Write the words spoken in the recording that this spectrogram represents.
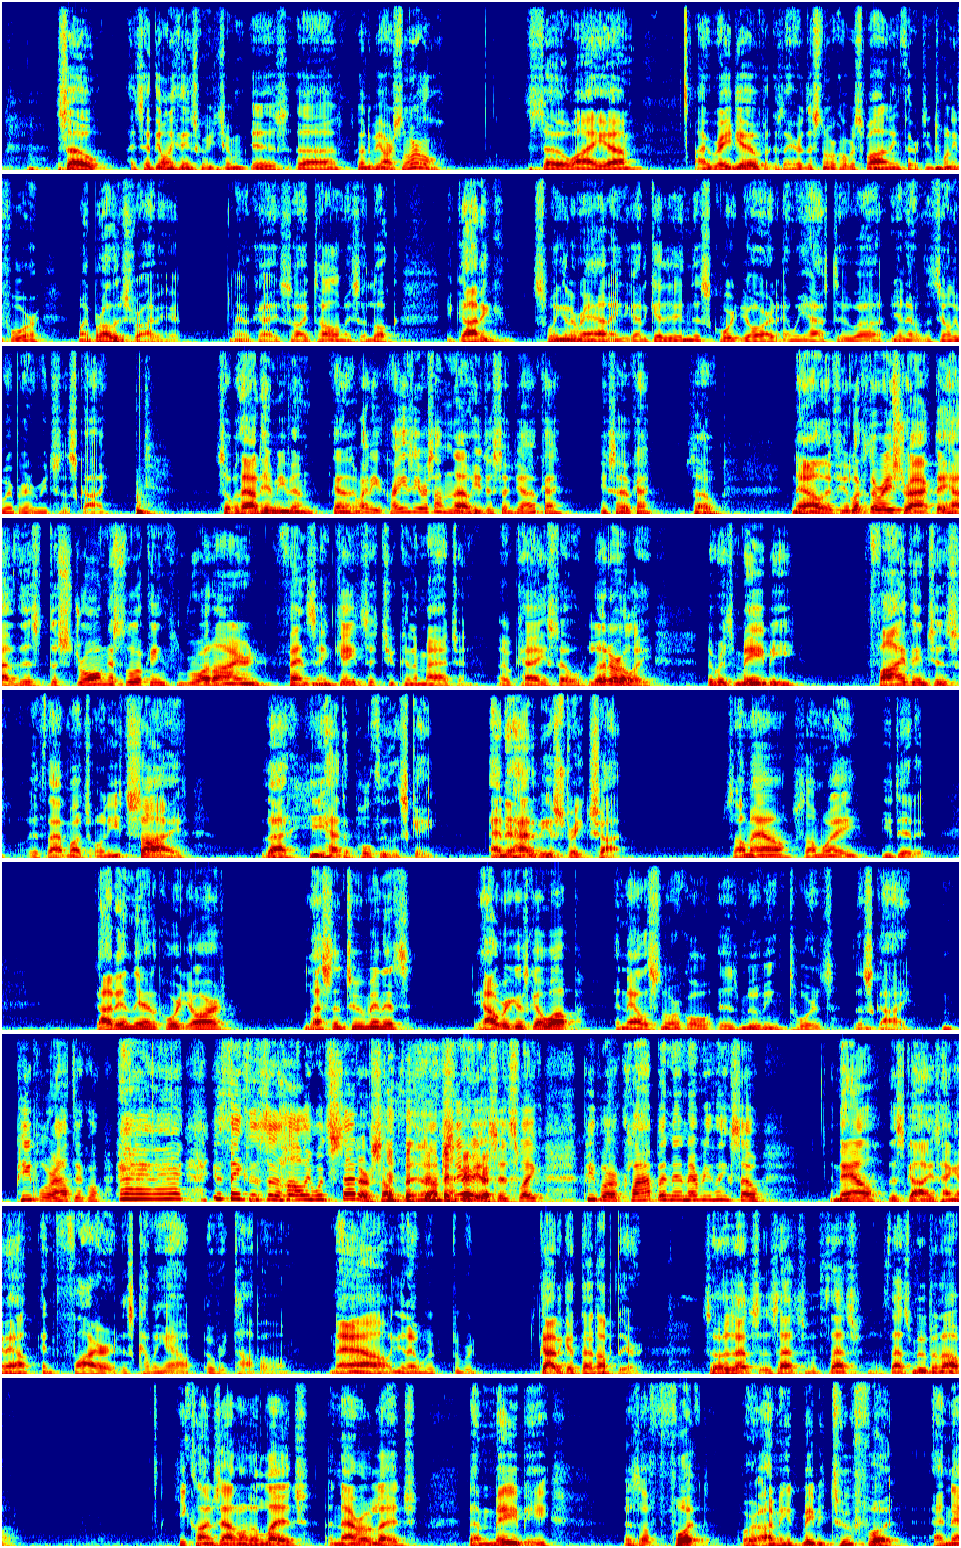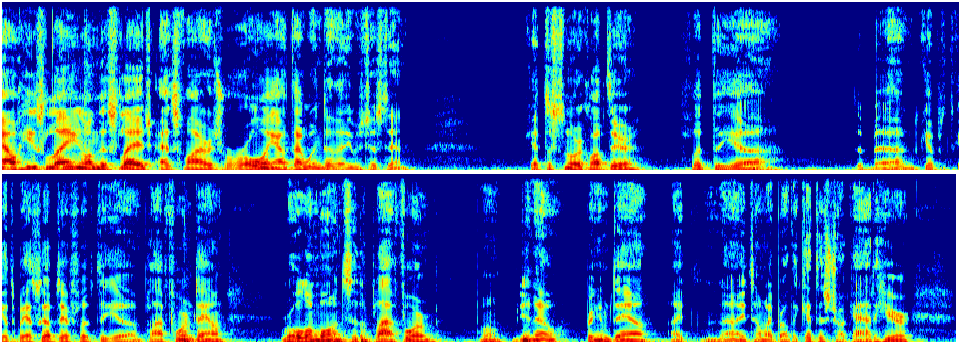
So I said, the only thing that's to reach him is uh, to be our snorkel. So I, um, I radioed because I heard the snorkel responding, 1324. My brother's driving it. Okay, so I told him, I said, look, you got to swing it around and you got to get it in this courtyard, and we have to, uh, you know, that's the only way we're going to reach this guy. So without him even going, what are you crazy or something? No, he just said, yeah, okay. He said, okay. So now, if you look at the racetrack, they have this the strongest looking wrought iron fence and gates that you can imagine. Okay, so literally, there was maybe five inches, if that much, on each side that he had to pull through this gate, and it had to be a straight shot. Somehow, some way, he did it. Got in there in the courtyard, less than two minutes. The outriggers go up, and now the snorkel is moving towards the sky. people are out there going, "Hey, you think this is a Hollywood set or something?" And I'm serious. It's like people are clapping and everything. So now this guy is hanging out, and fire is coming out over top of him. Now you know we're, we're got to get that up there. So that's that's if that's if that's moving up, he climbs out on a ledge, a narrow ledge, that maybe is a foot or I mean maybe two foot, and now he's laying on this ledge as fire is rolling out that window that he was just in. Get the snorkel up there, flip the, uh, the uh, get, get the basket up there, flip the uh, platform down, roll him onto the platform, boom, you know, bring him down. I, I tell my brother, get this truck out of here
